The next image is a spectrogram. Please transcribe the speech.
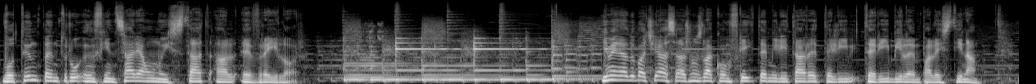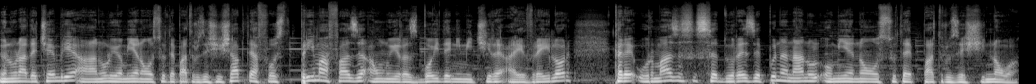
votând pentru înființarea unui stat al evreilor. Imediat după aceea s-a ajuns la conflicte militare teribile în Palestina. În luna decembrie a anului 1947 a fost prima fază a unui război de nimicire a evreilor, care urmează să dureze până în anul 1949.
